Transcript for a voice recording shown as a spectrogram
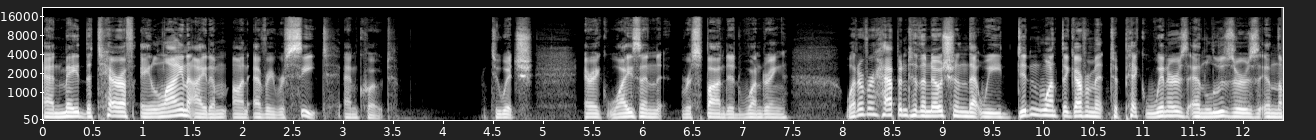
and made the tariff a line item on every receipt, end quote. To which Eric Eisen responded, wondering, whatever happened to the notion that we didn't want the government to pick winners and losers in the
